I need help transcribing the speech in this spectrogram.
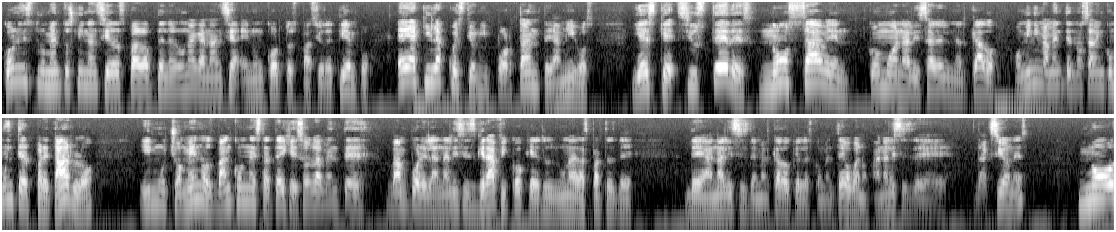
con instrumentos financieros para obtener una ganancia en un corto espacio de tiempo. He aquí la cuestión importante, amigos, y es que si ustedes no saben cómo analizar el mercado o mínimamente no saben cómo interpretarlo y mucho menos van con una estrategia y solamente van por el análisis gráfico, que es una de las partes de, de análisis de mercado que les comenté, o bueno, análisis de, acciones, no,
